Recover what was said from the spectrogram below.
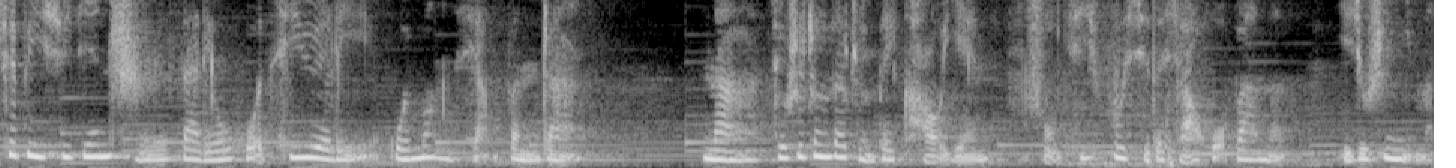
却必须坚持在流火七月里为梦想奋战，那就是正在准备考研、暑期复习的小伙伴们，也就是你们。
